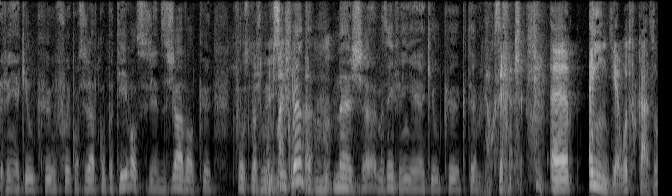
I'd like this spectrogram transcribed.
enfim, aquilo que foi considerado compatível. Seria desejável que, que fosse 2050, uhum. mas, mas, enfim, é aquilo que, que temos. É o que se arranja. a Índia, outro caso.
